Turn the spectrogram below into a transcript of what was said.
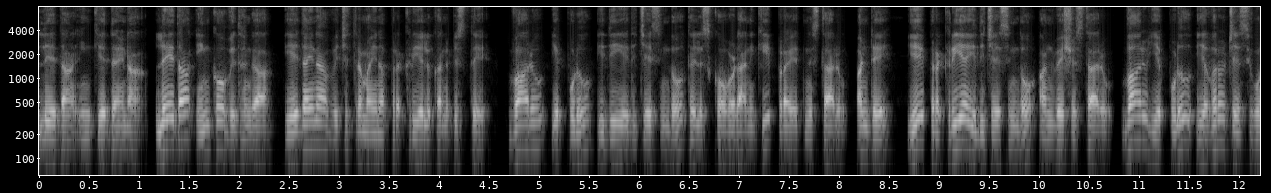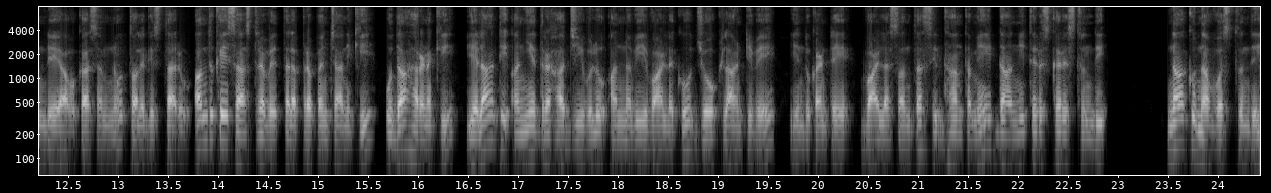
లేదా ఇంకేదైనా లేదా ఇంకో విధంగా ఏదైనా విచిత్రమైన ప్రక్రియలు కనిపిస్తే వారు ఎప్పుడు ఇది ఏది చేసిందో తెలుసుకోవడానికి ప్రయత్నిస్తారు. అంటే ఏ ప్రక్రియ ఇది చేసిందో అన్వేషిస్తారు. వారు ఎప్పుడు ఎవరో చేసి ఉండే అవకాశంను తొలగిస్తారు. అందుకే శాస్త్రవేత్తల ప్రపంచానికి ఉదాహరణకి ఎలాంటి అన్యగ్రహ జీవులు అన్నవి వాళ్ళకు జోక్ లాంటివే ఎందుకంటే వాళ్ళ సొంత సిద్ధాంతమే దాన్ని తిరస్కరిస్తుంది. నాకు నవ్వొస్తుంది.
